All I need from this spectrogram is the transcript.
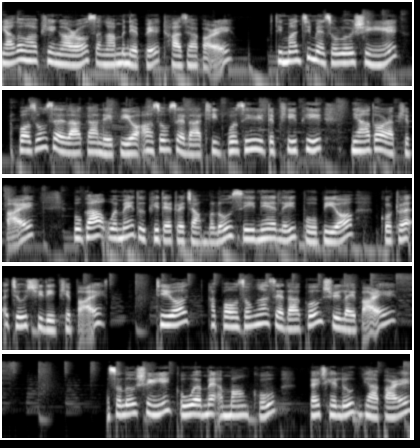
ညလုံးအဖြစ်ကတော့15မိနစ်ပဲထားကြပါတယ်ဒီမှာကြည့်မယ်ဆိုလို့ရှိရင်အပေါ်ဆုံးဆယ်လာကနေပြီးတော့အောက်ဆုံးဆယ်လာထိကိုစီးရီတဖြည်းဖြည်းညားတော့တာဖြစ်ပါတယ်။ဘူကဝင်မဲ့သူဖြစ်တဲ့အတွက်ကြောင့်မလို့ဈေးနဲ့လေးပို့ပြီးတော့ကိုအတွက်အကျိုးရှိလေးဖြစ်ပါတယ်။ဒီတော့အပေါ်ဆုံးကဆယ်လာကိုရွှေ့လိုက်ပါတယ်။ ဆိုလို့ရှိရင်ကိုဝယ်မဲ့ amount ကိုပဲထည့်လို့ရပါတယ်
